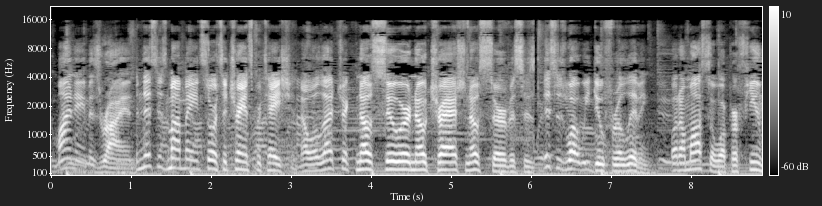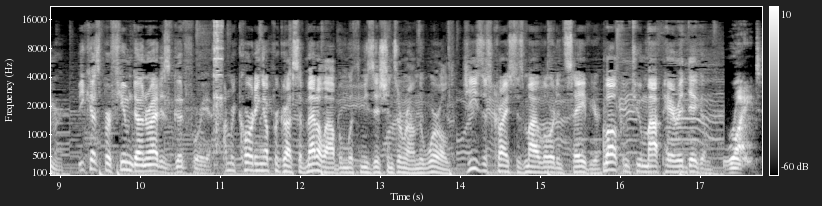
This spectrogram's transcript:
My name is Ryan, and this is my main source of transportation. No electric, no sewer, no trash, no services. This is what we do for a living. But I'm also a perfumer, because perfume done right is good for you. I'm recording a progressive metal album with musicians around the world. Jesus Christ is my Lord and Savior. Welcome to my paradigm. Right.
